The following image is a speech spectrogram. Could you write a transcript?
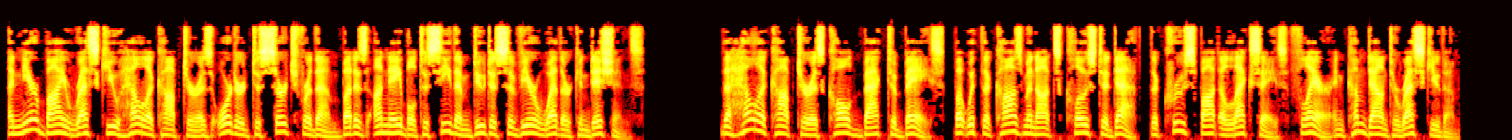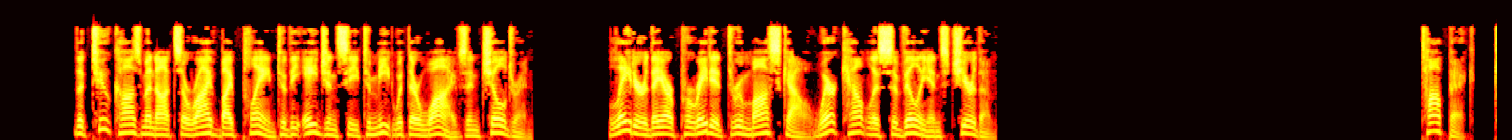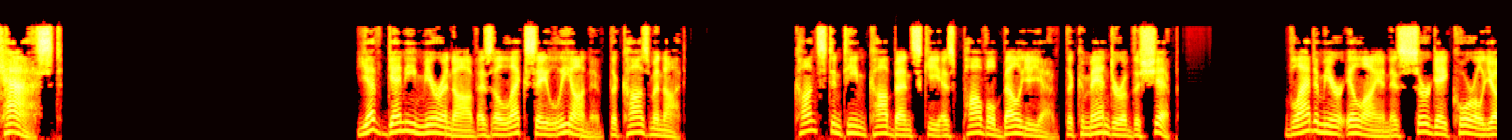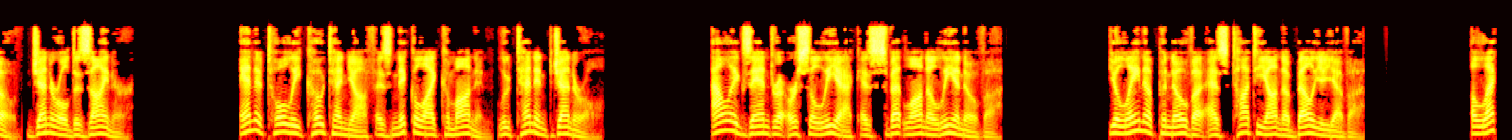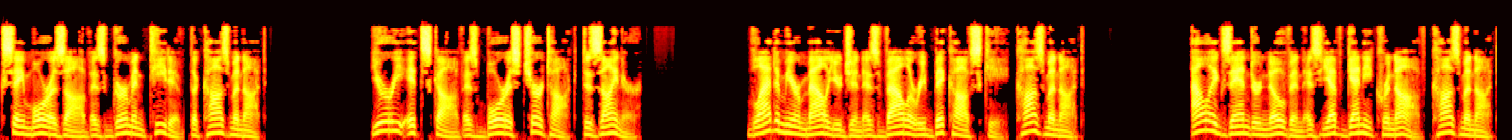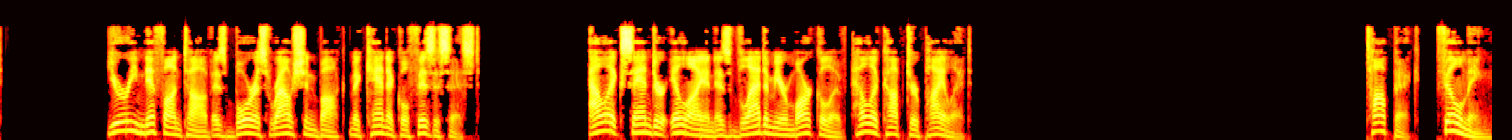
A nearby rescue helicopter is ordered to search for them but is unable to see them due to severe weather conditions. The helicopter is called back to base, but with the cosmonauts close to death, the crew spot Alexei's flare and come down to rescue them. The two cosmonauts arrive by plane to the agency to meet with their wives and children. Later they are paraded through Moscow where countless civilians cheer them. Cast Yevgeny Mironov as Alexei Leonov the cosmonaut Konstantin Khabensky as Pavel Belyayev the commander of the ship. Vladimir Ilyin as Sergei Korolyov general designer. Anatoly Kotenyov as Nikolai Kamanin lieutenant general. Alexandra Ursulyak as Svetlana Leonova. Yelena Panova as Tatiana Belyayeva Alexei Morozov as German Titov the cosmonaut. Yuri Itskov as Boris Chertok designer. Vladimir Malyugin as Valery Bykovsky cosmonaut. Alexander Novin as Yevgeny Khrunov cosmonaut. Yuri Nifontov as Boris Rauschenbach mechanical physicist Alexander Ilyin as Vladimir Markelov helicopter pilot. Topic: Filming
